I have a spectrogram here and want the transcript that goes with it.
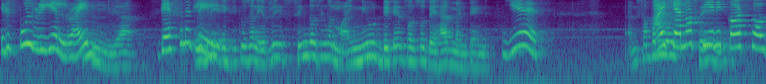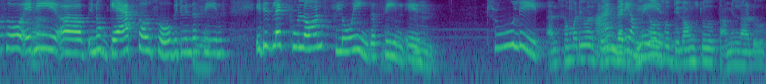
It is full real, right? Mm, yeah. Definitely. Every execution, every single, single minute details also they have maintained. yes. And somebody I cannot see any cuts also, any uh, you know gaps also between the Yes. scenes. It is like full on flowing. The scene is truly. And somebody was saying that very he also belongs to Tamil Nadu.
